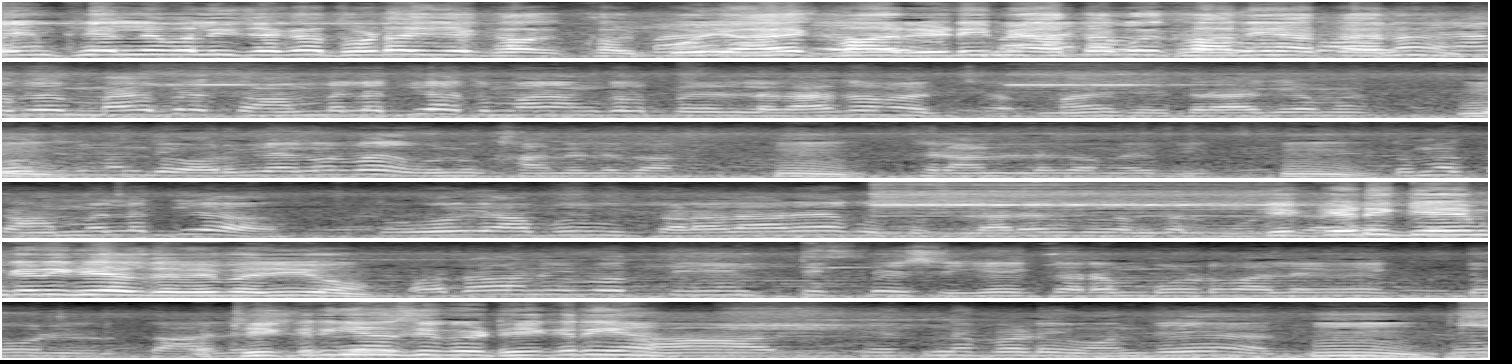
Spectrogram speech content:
गेम खेलने वाली जगह थोड़ा ये कोई आए खा रेडी में आता कोई खाने आता है ना? मैं अपने काम में लग गया तो मैं अंकल पेड़ लगा था मैं अच्छा, मैं इधर आ गया मैं दो तीन बंदे और भी आ गए मेरे पास, उन्हें खाने लगा हम्म। खिलाने लगा मैं भी। हम्म। तो मैं काम में लग गया तो वही आप कड़ा ला रहा है कुछ ला रहा है अंकल केड़ी गेम केड़ी खेलते भाजी पता नहीं वो तीन टिप्पे सीखे कैरम बोर्ड वाले एक दो काले ठीकरियां सी कोई ठीकरियां हाँ इतने बड़े होंगे हैं हम्म दो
